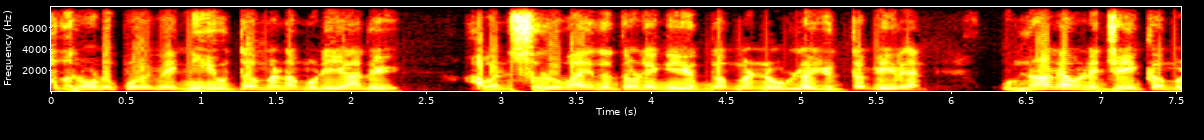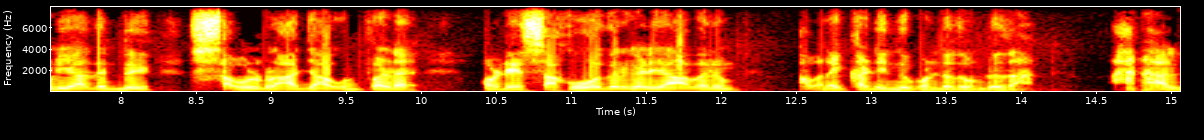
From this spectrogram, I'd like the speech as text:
அவனோடு போய் நீ யுத்தம் பண்ண முடியாது. அவன் சிறு வயது தொடங்கி யுத்தம் பண்ண உள்ள யுத்த வீரன் உன்னால அவனை ஜெயிக்க முடியாது என்று சவுல் ராஜா உட்பட அவனுடைய சகோதரர்கள் யாவரும் அவனை கடிந்து கொண்டது உண்டுதான். ஆனால்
